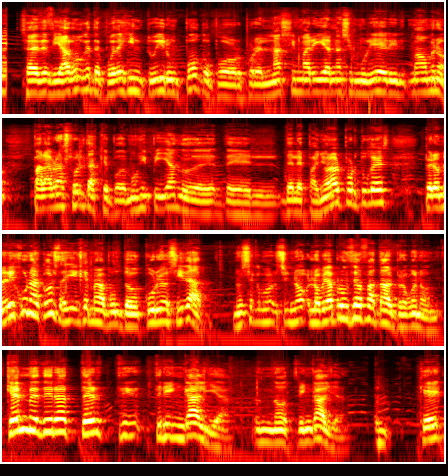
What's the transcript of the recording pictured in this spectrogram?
O sea, es decir, algo que te puedes intuir un poco por, por el Nasi María, Nasi Muriel y más o menos palabras sueltas que podemos ir pillando de- del, español al portugués. Pero me dijo una cosa y dije, me la apunto, curiosidad. No sé cómo, si no, lo voy a pronunciar fatal, pero bueno. ¿Qué me dirá ter tri- tringalia? No, tringalia. Que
